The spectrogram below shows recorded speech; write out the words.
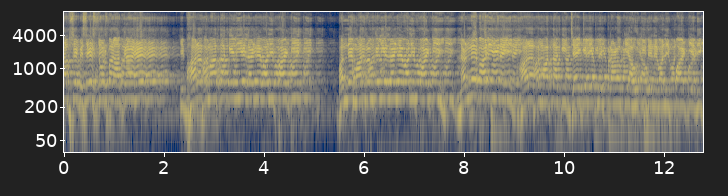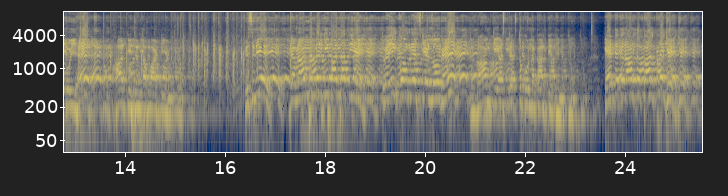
सबसे विशेष तौर पर आग्रह है कि भारत माता के लिए लड़ने वाली पार्टी बंदे मातरम के लिए लड़ने वाली पार्टी, लड़ने वाली ही नहीं, भारत माता की जय के लिए अपने प्राणों की आहुति देने वाली पार्टी यदि कोई है तो भारतीय जनता पार्टी है मित्रों। इसलिए जब राम मंदिर की बात आती है तो यही कांग्रेस के लोग हैं जो राम के अस्तित्व को नकारते थे मित्रों। कहते थे राम तो काल्पनिक है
